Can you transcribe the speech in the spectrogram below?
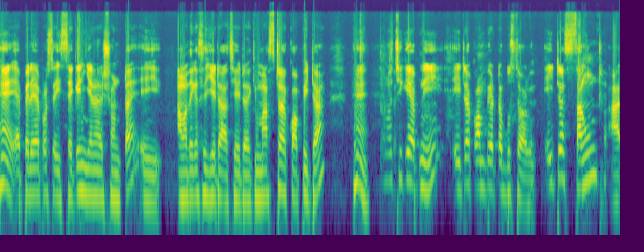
হ্যাঁ অ্যাপেল এয়ারপডস এই সেকেন্ড জেনারেশনটা এই আমাদের কাছে যেটা আছে এটা কি মাস্টার কপিটা হ্যাঁ? হচ্ছে কি আপনি এইটা কম্পেয়ারটা বুঝতে পারবেন। এইটার সাউন্ড আর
